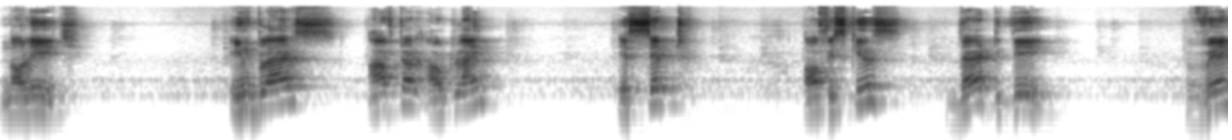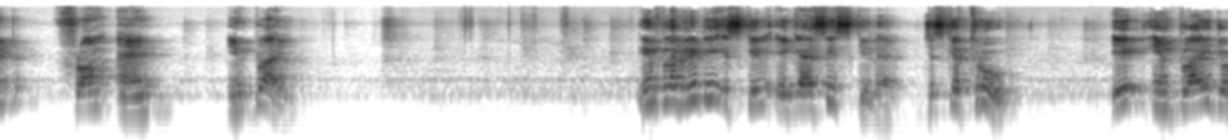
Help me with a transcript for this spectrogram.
knowledge. Employers, after outline a set of skills that they went from an employee. Employability skill एक ऐसी स्किल है जिसके थ्रू एक एम्प्लॉय जो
